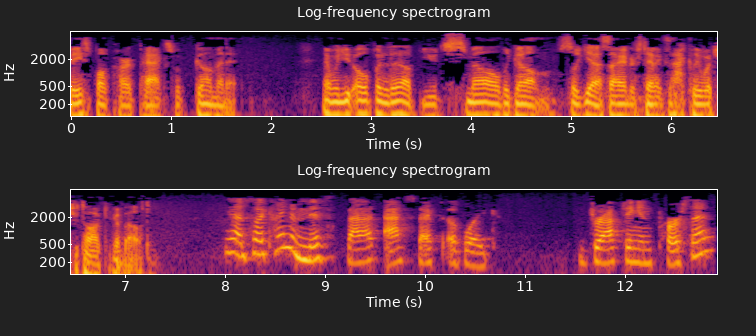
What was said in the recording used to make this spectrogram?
baseball card packs with gum in it, and when you'd open it up, you'd smell the gum. So yes, I understand exactly what you're talking about. Yeah, and so I kind of miss that aspect of like drafting in person.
